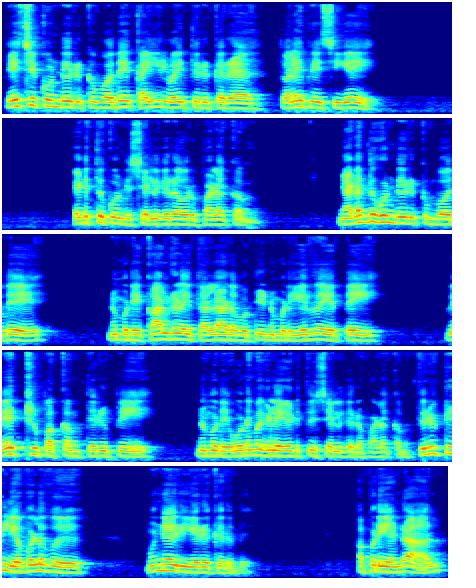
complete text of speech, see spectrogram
பேசிக்கொண்டு இருக்கும்போதே கையில் வைத்திருக்கிற தொலைபேசியை எடுத்துக்கொண்டு செல்கிற ஒரு பழக்கம். நடந்து கொண்டு இருக்கும்போதே நம்முடைய கால்களை தள்ளாட ஒட்டி நம்முடைய இருதயத்தை வேற்று பக்கம் திருப்பி நம்முடைய உடைமைகளை எடுத்து செல்கிற பழக்கம். திருட்டில் எவ்வளவு முன்னேறி இருக்கிறது? அப்படி என்றால்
